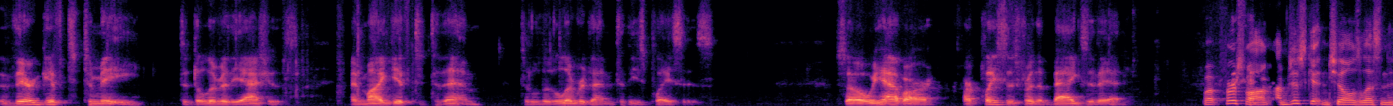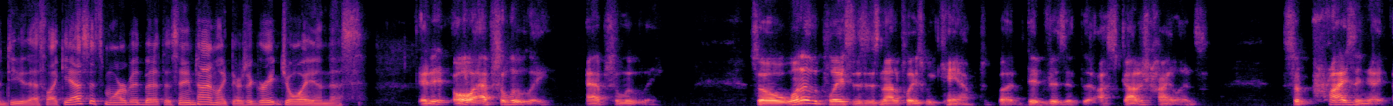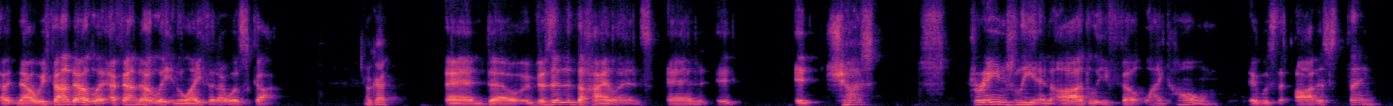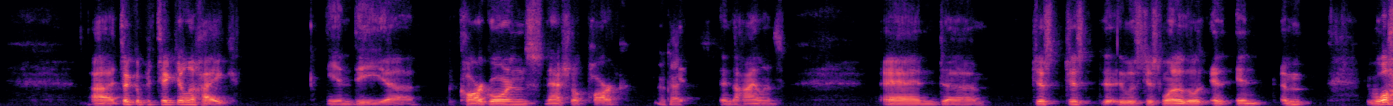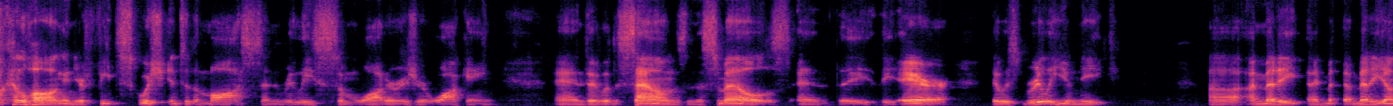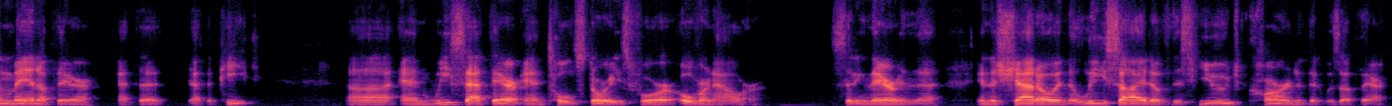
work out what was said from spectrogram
their gift to me to deliver the ashes, and my gift to them to deliver them to these places. So we have our our places for the bags of Ed. Well, first of all, I'm just getting chills listening to you. This, like, yes, it's morbid, but at the same time, like, there's a great joy in this. It is. Oh, absolutely, absolutely. So one of the places is not a place we camped, but did visit the uh, Scottish Highlands. Surprisingly, now we found out. I found out late in life that I was Scot. Okay. And uh, visited the Highlands, and it it just strangely and oddly felt like home. It was the oddest thing. Uh, I took a particular hike in the uh, Cairngorms National Park. Okay. In the Highlands and uh, just just it was just one of those in, in um, walking along and your feet squish into the moss and release some water as you're walking. And there were the sounds and the smells and the the air it was really unique. Uh, I met a I met, met a young man up there at the at the peak Uh, and we sat there and told stories for over an hour, sitting there in the in the shadow in the lee side of this huge cairn that was up there.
